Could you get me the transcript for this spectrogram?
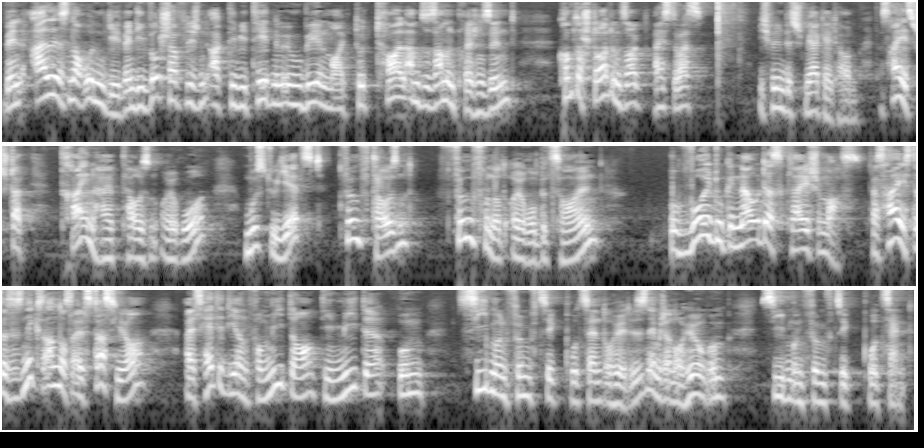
Wenn alles nach unten geht, wenn die wirtschaftlichen Aktivitäten im Immobilienmarkt total am Zusammenbrechen sind, kommt der Staat und sagt, weißt du was, ich will ein bisschen mehr Geld haben. Das heißt, statt dreieinhalbtausend Euro musst du jetzt 5.500 Euro bezahlen, obwohl du genau das Gleiche machst. Das heißt, das ist nichts anderes als das hier, als hätte dir ein Vermieter die Miete um 57 Prozent erhöht. Es ist nämlich eine Erhöhung um 57 Prozent.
